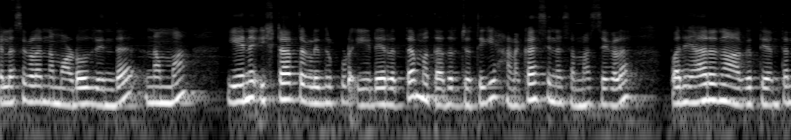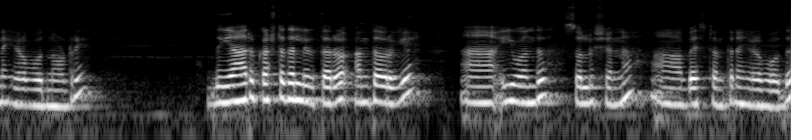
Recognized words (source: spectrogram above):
ಕೆಲಸಗಳನ್ನು ಮಾಡೋದರಿಂದ ನಮ್ಮ ಏನೇ ಇಷ್ಟಾರ್ಥಗಳಿದ್ರೂ ಕೂಡ ಈಡೇರುತ್ತೆ ಮತ್ತು ಅದ್ರ ಜೊತೆಗೆ ಹಣಕಾಸಿನ ಸಮಸ್ಯೆಗಳ ಪರಿಹಾರನೂ ಆಗುತ್ತೆ ಅಂತಲೇ ಹೇಳ್ಬೋದು ನೋಡಿರಿ. ಯಾರು ಕಷ್ಟದಲ್ಲಿರ್ತಾರೋ ಅಂಥವ್ರಿಗೆ ಈ ಒಂದು ಸೊಲ್ಯೂಷನ್ನು ಬೆಸ್ಟ್ ಅಂತಲೇ ಹೇಳ್ಬೋದು.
